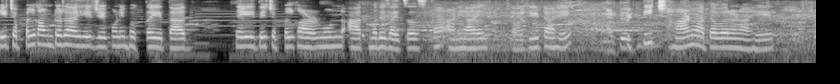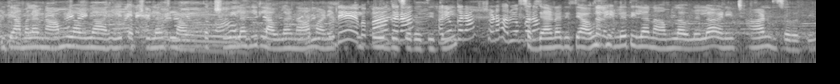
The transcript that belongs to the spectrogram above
हे चप्पल काउंटर आहे जे कोणी भक्त येतात ते इथे चप्पल काढून आतमध्ये जायचं असतं आणि हा गेट आहे. किती छान वातावरण आहे. इथे आम्हाला नाम लावलं आहे तक्षवीला लाव तक्षवीलाही लावला नाम आणि दिसत होती ती. सगळ्यांना तिथे आवडले तिला नाम लावलेलं आणि छान दिसत होती.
